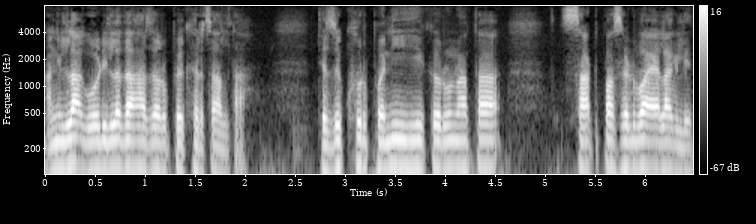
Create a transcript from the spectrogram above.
आणि लागवडीला दहा हजार रुपये खर्च आलता. त्याचं खुरपणी हे करून आता साठ पासष्ट बाया लागलेत.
